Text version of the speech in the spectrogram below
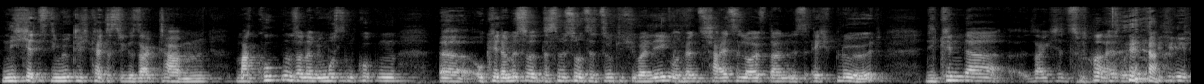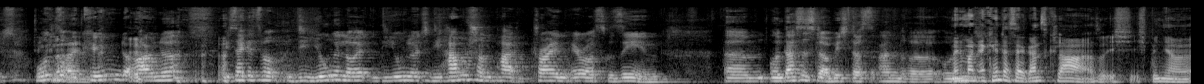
nicht jetzt die Möglichkeit, dass wir gesagt haben, mal gucken, sondern wir mussten gucken, äh, okay, da müssen wir, das müssen wir uns jetzt wirklich überlegen und wenn es scheiße läuft, dann ist echt blöd die Kinder, sage ich jetzt mal, ja, die, die unsere Kinder, ne? ich sage jetzt mal, die junge Leute, die jungen Leute, die haben schon ein paar Try and Errors gesehen. Ähm, und das ist, glaube ich, das andere. Und man, man erkennt das ja ganz klar. Also ich, ich bin ja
